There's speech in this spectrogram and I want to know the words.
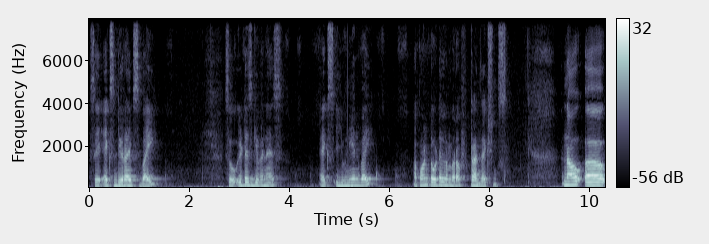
say x derives y. So it is given as x union y upon total number of transactions. Now uh,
